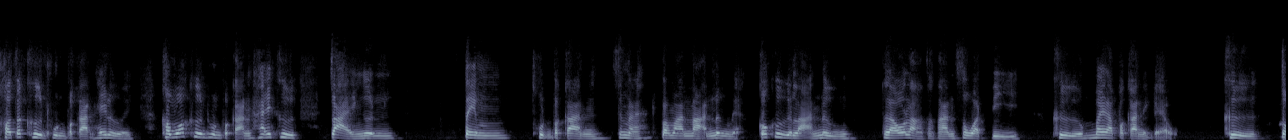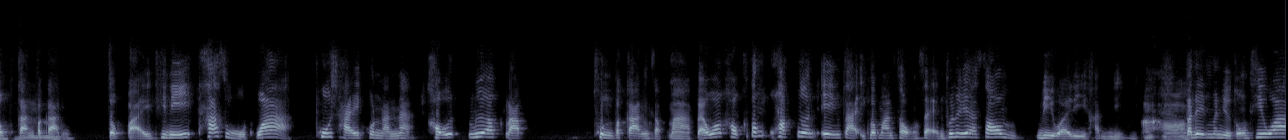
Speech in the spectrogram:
เขาจะคืนทุนประกันให้เลยคำว่าคืนทุนประกันให้คือจ่ายเงินเต็มทุนประกันใช่ไหมประมาณล้านหนึ่งเนี่ย ก็คือล้านหนึ่งแล้วหลังจากนั้นสวัสดี คือไม่รับประกันอีกแล้ว คือจบการประกัน จบไปทีนี้ถ้าสมมติว่าผู้ใช้คนนั้นน่ะเขาเลือกรับทุนประกันกลับมา แปลว่าเขาก็ต้องควักเงินเองจ่ายอีกประมาณสองแสนเพื่อที่จะซ่อม BYD คันนี้ประเด็นมันอยู่ตรงที่ว่า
